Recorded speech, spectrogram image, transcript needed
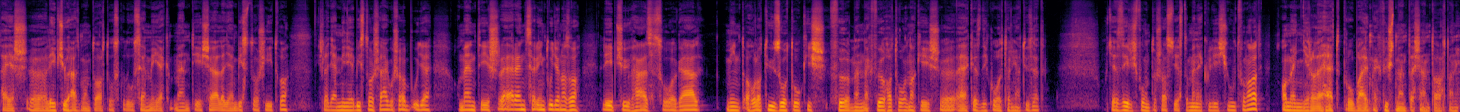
teljes lépcsőházban tartózkodó személyek mentése legyen biztosítva, és legyen minél biztonságosabb. Ugye a mentésre rendszerint ugyanaz a lépcsőház szolgál, mint ahol a tűzoltók is fölmennek, fölhatolnak, és elkezdik oltani a tüzet. Úgyhogy ezért is fontos az, hogy ezt a menekülési útvonalat amennyire lehet próbáljuk meg füstmentesen tartani.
